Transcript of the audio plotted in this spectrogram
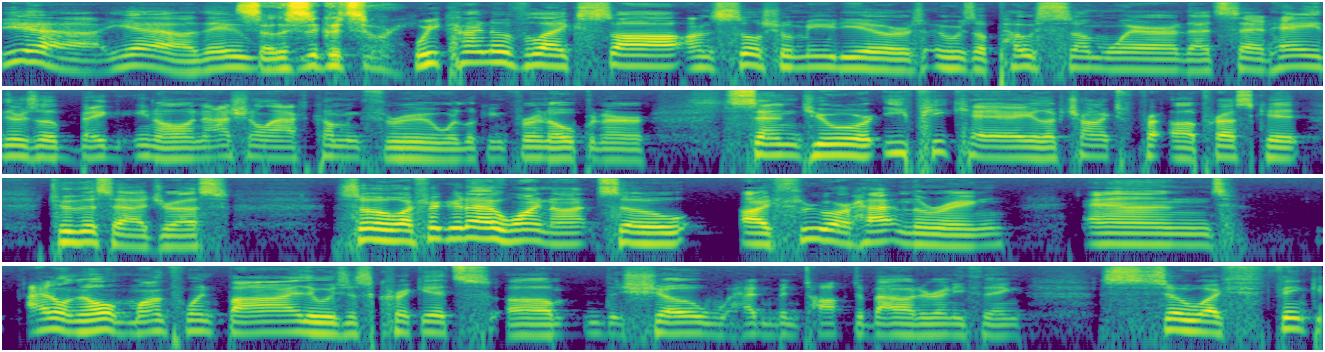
Yeah, yeah. They So this is a good story. we kind of like saw on social media or it was a post somewhere that said hey there's a big you know a national act coming through. We're looking for an opener. Send your epk electronic uh, press kit to this address. So i figured out why not? So i threw our hat in the ring and i don't know a month went by. There was just crickets. Um, the show hadn't been talked about or anything so I think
